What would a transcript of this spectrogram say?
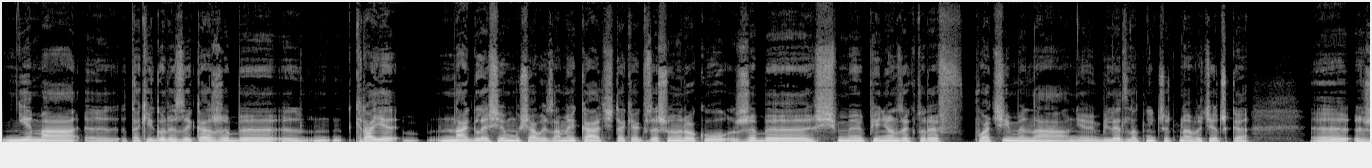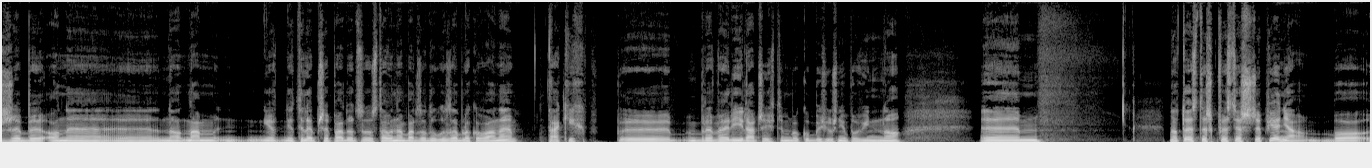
nie ma e, takiego ryzyka, żeby e, kraje nagle się musiały zamykać, tak jak w zeszłym roku, żebyśmy pieniądze, które wpłacimy na nie wiem, bilet lotniczy czy na wycieczkę, żeby one no, nam nie, nie tyle przepadły, co zostały na bardzo długo zablokowane. Takich brewerii raczej w tym roku być już nie powinno. No to jest też kwestia szczepienia, bo,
